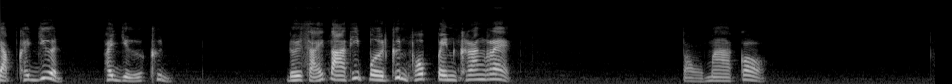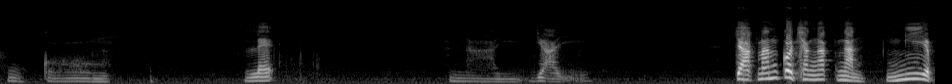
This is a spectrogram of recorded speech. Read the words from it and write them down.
ยับขยื่นพเยอขึ้น โดยสายตาที่เปิดขึ้นพบเป็นครั้งแรก ต่อมาก็ กอง และนายใหญ่ จากนั้นก็ชะงักงันเงียบ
